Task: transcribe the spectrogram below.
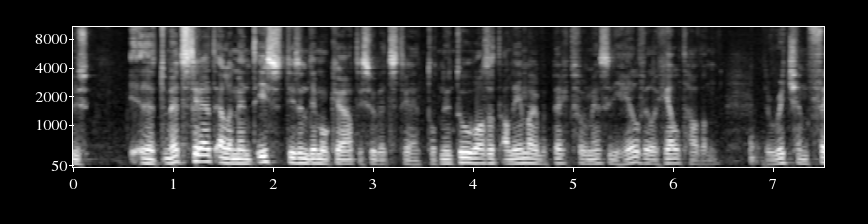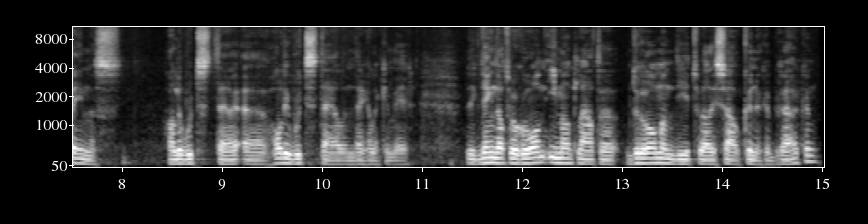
Dus het wedstrijdelement is, het is een democratische wedstrijd. Tot nu toe was het alleen maar beperkt voor mensen die heel veel geld hadden. De rich and famous, Hollywood-stijl uh, Hollywood en dergelijke meer. Dus ik denk dat we gewoon iemand laten dromen die het wel eens zou kunnen gebruiken.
